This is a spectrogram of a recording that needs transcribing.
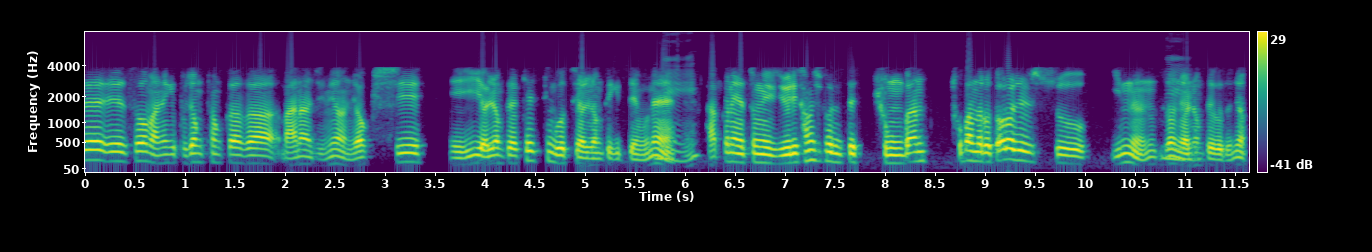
50대에서 만약에 부정 평가가 많아지면 역시 이- 이 연령대가 캐스팅 보트 연령대이기 때문에 네. 박근혜 대통령 지지율이 30% 중반 초반으로 떨어질 수 있는 그런 네. 연령대거든요.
